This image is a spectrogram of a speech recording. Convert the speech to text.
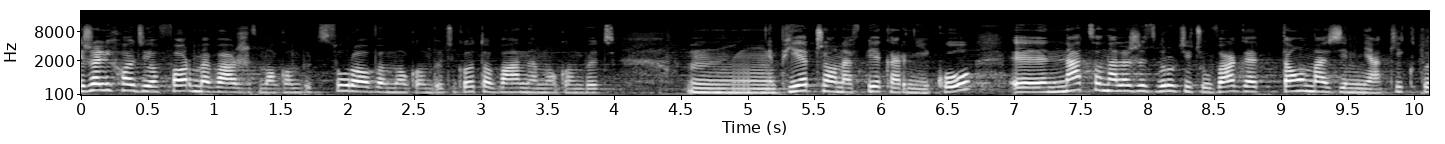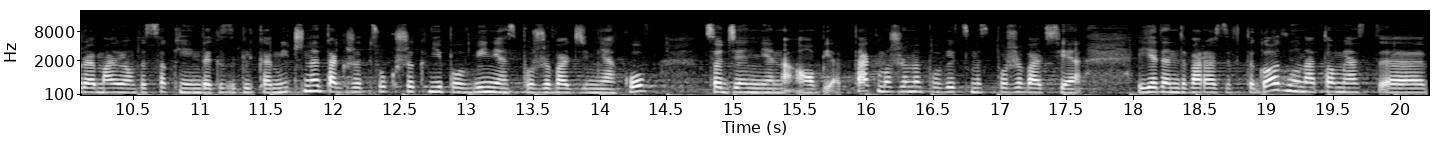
Jeżeli chodzi o formę warzyw, mogą być surowe, mogą być gotowane, mogą być pieczone w piekarniku. Y, Na co należy zwrócić uwagę, to na ziemniaki, które mają wysoki indeks glikemiczny, także cukrzyk nie powinien spożywać ziemniaków codziennie na obiad. Tak, możemy powiedzmy spożywać je jeden, dwa razy w tygodniu, natomiast e,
